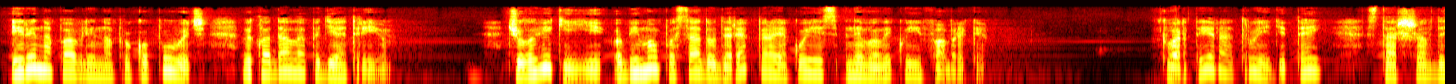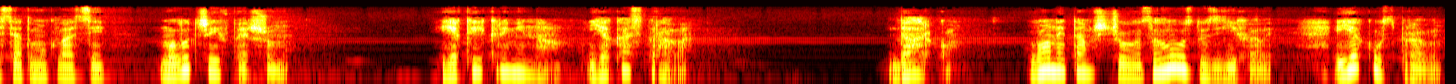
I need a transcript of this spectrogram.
Ірина Павлівна Прокопович викладала педіатрію. Чоловік її обіймав посаду директора якоїсь невеликої фабрики. Квартира, троє дітей, старша в 10 класі, молодший в першому. Який кримінал? Яка справа? Дарко, вони там що, з глузду з'їхали? І яку справу?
